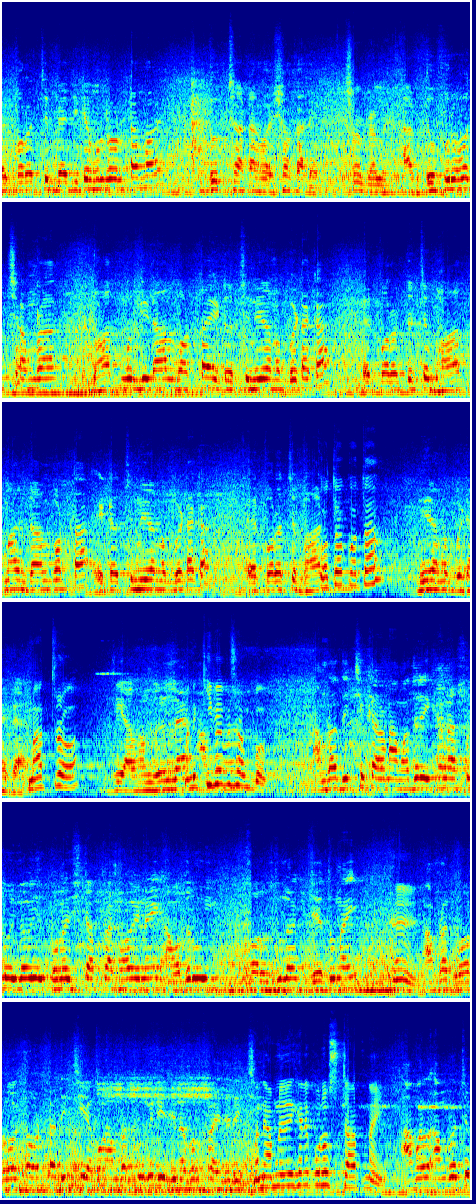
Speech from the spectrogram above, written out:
এরপর হচ্ছে ভেজিটেবল রোলটা হয় দুধ চাটা হয় সকালে। সকালে। আর দুপুরে হচ্ছে আমরা ভাত মুরগি ডাল ভর্তা এটা হচ্ছে নিরানব্বই টাকা। এরপর হচ্ছে ভাত মাছ ডাল ভর্তা এটা হচ্ছে নিরানব্বই টাকা। এরপর হচ্ছে ভাত। কত কত? নিরানব্বই টাকা। মাত্র? জি আলহামদুলিল্লাহ। মানে কীভাবে সম্ভব? আমরা দিচ্ছি কারণ আমাদের এখানে আসলে ওইভাবে কোনো স্টাফ রাখা হয় নাই। আমাদের ওই খরচগুলো যেহেতু নাই হ্যাঁ। আমরা ঘরোয়া খাবারটা দিচ্ছি এবং আমরা খুবই রিজনেবল প্রাইসে দিচ্ছি। মানে আপনার এখানে কোনো স্টাফ নাই? আমার আমরা হচ্ছে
